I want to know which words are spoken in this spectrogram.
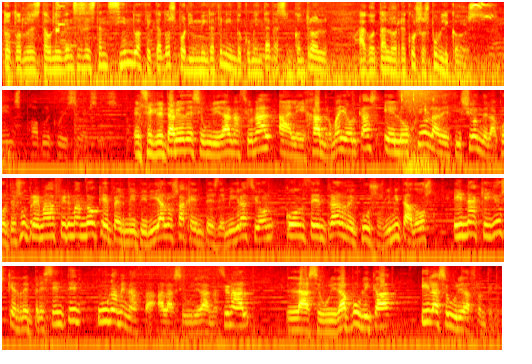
Todos los estadounidenses están siendo afectados por inmigración indocumentada sin control. Agota los recursos públicos. El secretario de Seguridad Nacional, Alejandro Mayorkas, elogió la decisión de la Corte Suprema afirmando que permitiría a los agentes de migración concentrar recursos limitados en aquellos que representen una amenaza a la seguridad nacional, la seguridad pública y la seguridad fronteriza.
